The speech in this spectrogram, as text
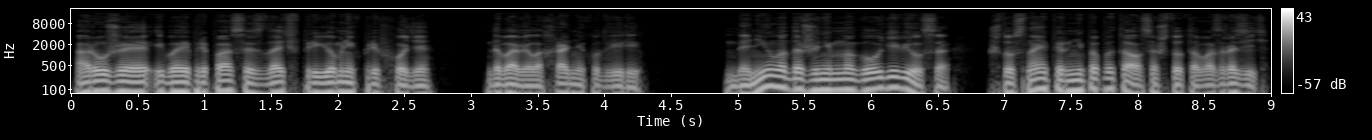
Оружие и боеприпасы сдать в приемник при входе, добавил охранник у двери. Данила даже немного удивился, что снайпер не попытался что-то возразить.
